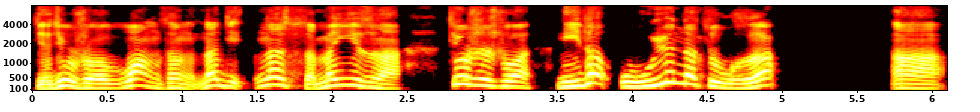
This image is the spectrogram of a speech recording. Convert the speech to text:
也就是说旺盛，那你那什么意思呢？就是说你的五蕴的组合啊，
